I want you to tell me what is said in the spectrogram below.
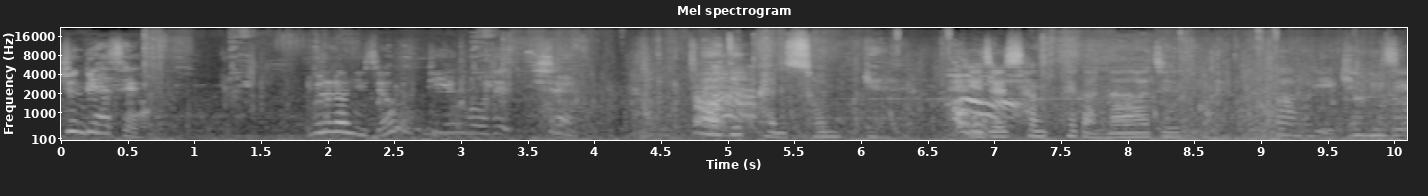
준비하세요. 물론이죠. 비행 모드 실행. 아득한 손길. 이제 상태가 나아질 거야. 화물이 경유지에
